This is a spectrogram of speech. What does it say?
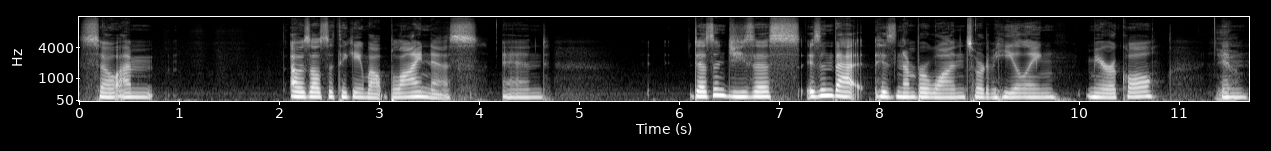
So I'm I was also thinking about blindness and doesn't Jesus isn't that his number one sort of healing miracle? Yeah. In-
